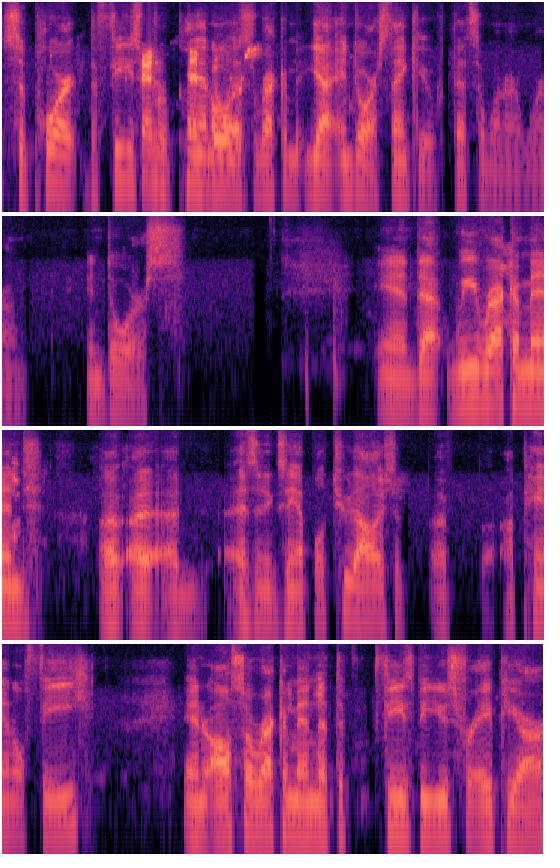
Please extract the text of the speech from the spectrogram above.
support the fees And per panel is recommend. Yeah, endorse. Thank you. That's the one word on. Endorse. And that we recommend, a, a, a, as an example, two dollars a, panel fee, and also recommend that the fees be used for APR.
